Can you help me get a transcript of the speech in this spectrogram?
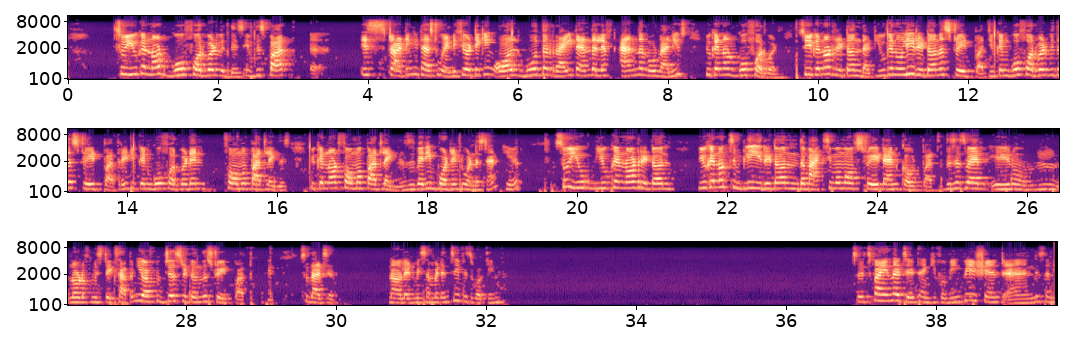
So you cannot go forward with this. If this path uh, is starting it has to end. If you are taking all both the right and the left and the node values you cannot go forward. So you cannot return that. You can only return a straight path. You can go forward with a straight path right? You can go forward and form a path like this. You cannot form a path like this. It's very important to understand here so you you cannot return you cannot simply return the maximum of straight and curved path. This is where you know a lot of mistakes happen. You have to just return the straight path okay? So that's it. Now let me submit and see if it's working. So it's fine that's it. Thank you for being patient and listening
